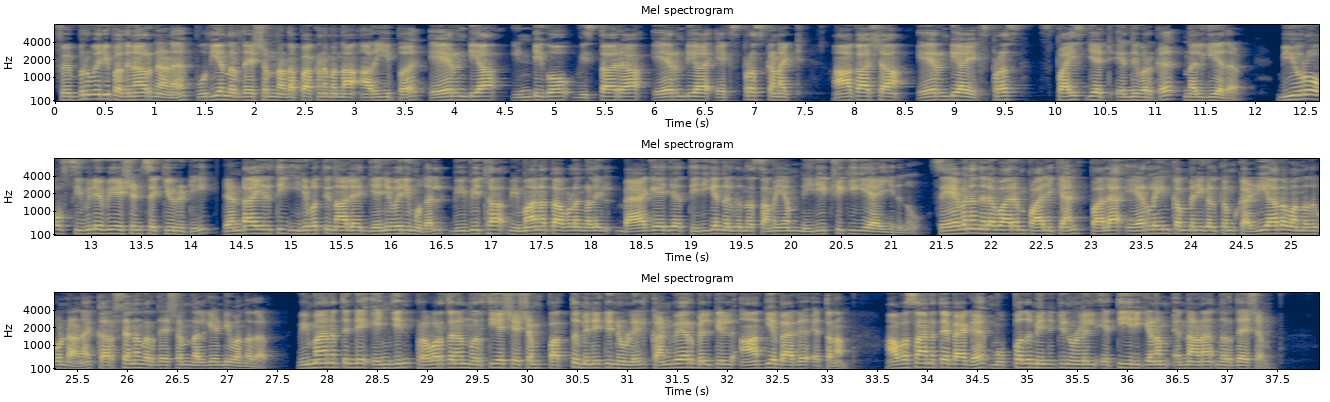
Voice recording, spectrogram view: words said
ഫെബ്രുവരി പതിനാറിനാണ് പുതിയ നിർദ്ദേശം നടപ്പാക്കണമെന്ന അറിയിപ്പ് Air India IndiGo Vistara Air India Express connect Akasa Air India Express SpiceJet എന്നിവർക്ക് നൽകിയത്. Bureau of civil aviation security രണ്ടായിരത്തി ഇരുപത്തിനാല് ജനുവരി മുതൽ വിവിധ വിമാനത്താവളങ്ങളിൽ ബാഗേജ് തിരികെ നൽകുന്ന സമയം നിരീക്ഷിക്കുകയായിരുന്നു. സേവന നിലവാരം പാലിക്കാൻ പല എയർലൈൻ കമ്പനികൾക്കും കഴിയാതെ വന്നതുകൊണ്ടാണ് കർശന നിർദ്ദേശം നൽകേണ്ടി വന്നത്. വിമാനത്തിന്റെ എഞ്ചിൻ പ്രവർത്തനം നിർത്തിയ ശേഷം പത്ത് മിനിറ്റിനുള്ളിൽ കൺവെയർ ബെൽറ്റിൽ ആദ്യ ബാഗ് എത്തണം. അവസാനത്തെ ബാഗ് മുപ്പത് മിനിറ്റിനുള്ളിൽ എത്തിയിരിക്കണം എന്നാണ് നിർദ്ദേശം.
